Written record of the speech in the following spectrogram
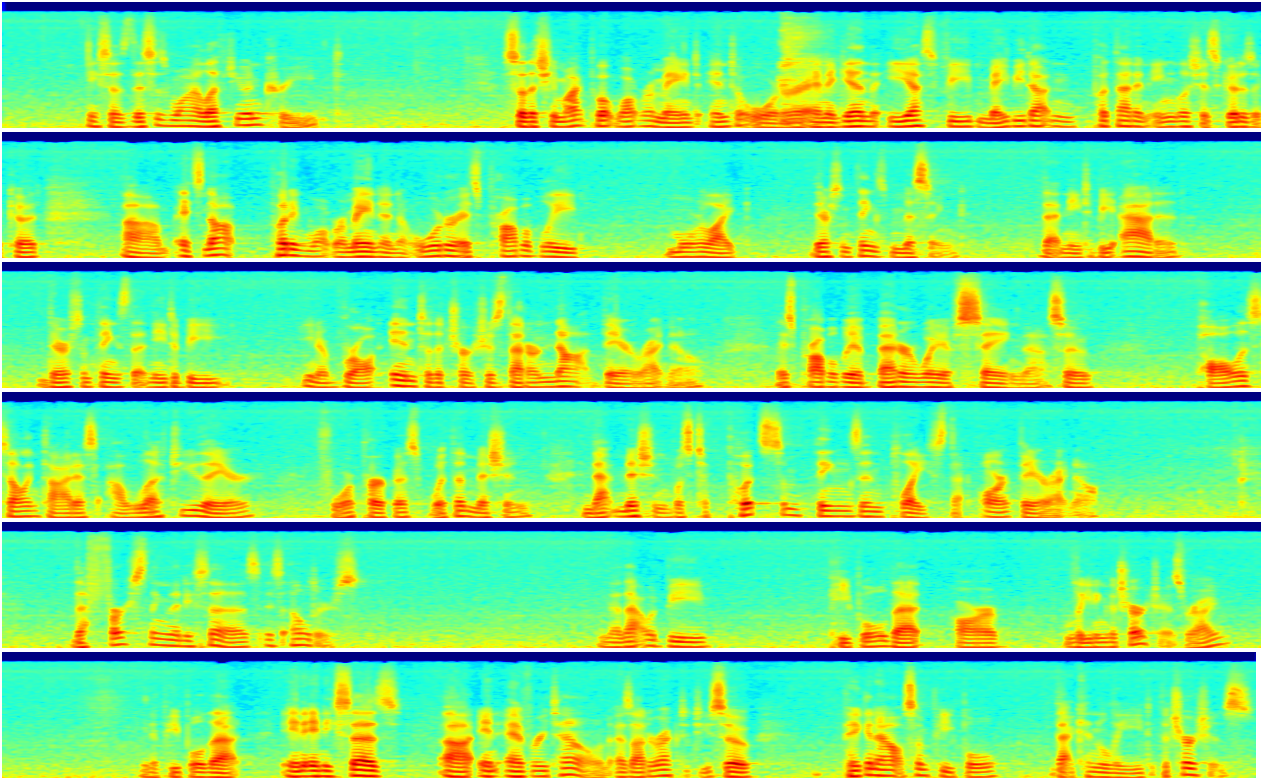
he says, This is why I left you in Crete, so that you might put what remained into order. And again, the ESV maybe doesn't put that in English as good as it could. Um, it's not putting what remained into order, it's probably more like there's some things missing that need to be added. There are some things that need to be you know, brought into the churches that are not there right now. Is probably a better way of saying that. So Paul is telling Titus, I left you there for a purpose with a mission, and that mission was to put some things in place that aren't there right now. The first thing that he says is elders. Now that would be people that are leading the churches, right? You know, people that, and, and he says uh, in every town, as I directed you. So picking out some people that can lead the churches.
